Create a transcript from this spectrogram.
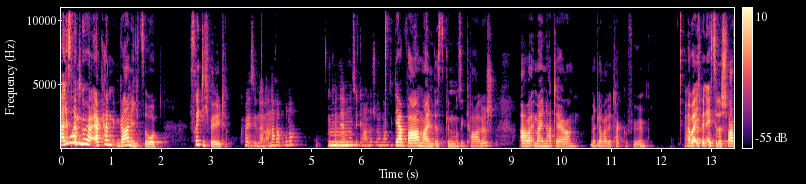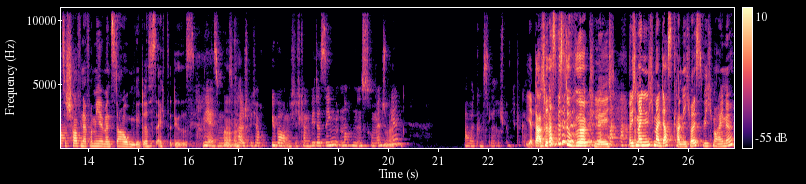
Alles im Gehör, er kann gar nicht so. Ist richtig wild. Crazy. Und dein anderer Bruder? Kann der Mm, musikalisch irgendwas? Der war mal ein bisschen musikalisch, aber immerhin hat er mittlerweile Taktgefühl. Ja. Aber ich bin echt so das schwarze Schaf in der Familie, wenn es darum geht. Das ist echt so dieses. Nee, also musikalisch bin ich auch überhaupt nicht. Ich kann weder singen noch ein Instrument spielen. Aber künstlerisch bin ich begeistert. Ja, das, das bist du wirklich. Und ich meine, nicht mal das kann ich, weißt du, wie ich meine?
